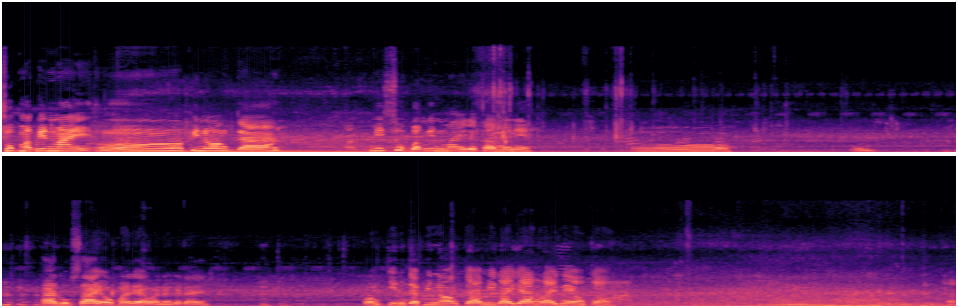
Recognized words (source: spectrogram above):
ซุปหมักลิ้นไหมอ๋อ พี่น้องจ้ะ มีซุปหมักลิ้นไหมด้วยค่ะมื้อนี้โอ้อุ่นพาลูกชายออกมาแล้วอันนั้นก็ได้ ของกินจ้ะพี่น้องจ้ะมีหลายอย่างหลายแนวจ้ะค่ะ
